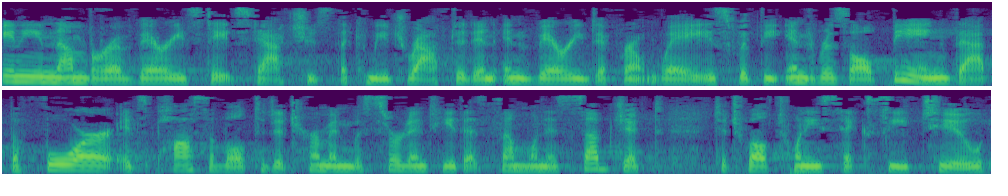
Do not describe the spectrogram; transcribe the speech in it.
any number of varied state statutes that can be drafted in, in very different ways, with the end result being that before it's possible to determine determine with certainty that someone is subject to 1226C2,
